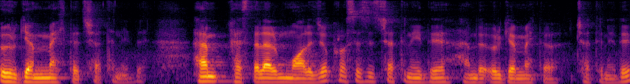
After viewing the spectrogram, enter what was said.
öyrənmək də çətin idi həm xəstələrin müalicə prosesi çətin idi, həm də öyrənmək də çətin idi.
